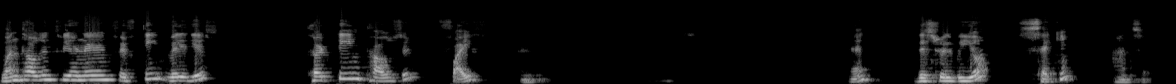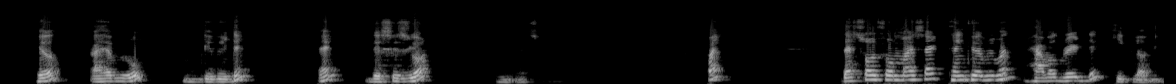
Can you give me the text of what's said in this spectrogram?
1350 will give 13500 and this will be your second answer. Here i have wrote dividend and this is your investment That's all from my side. Thank you everyone. Have a great day. Keep learning.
